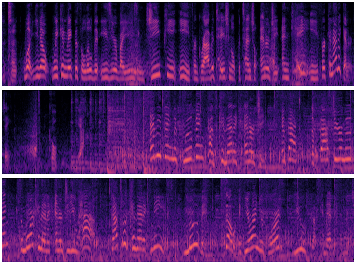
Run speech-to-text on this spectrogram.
poten, Well, you know, we can make this a little bit easier by using GPE for gravitational potential energy and KE for kinetic energy. cool. Yeah. Anything that's moving has kinetic energy. In fact, the faster you're moving, the more kinetic energy you have. That's what kinetic means, moving. So if you're on your board, you've got kinetic energy.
